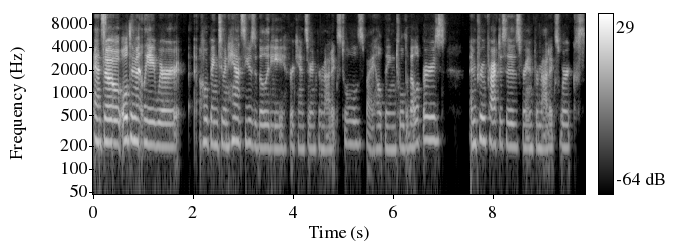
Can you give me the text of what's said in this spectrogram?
And so ultimately, we're hoping to enhance usability for cancer informatics tools by helping tool developers improve practices for informatics works,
